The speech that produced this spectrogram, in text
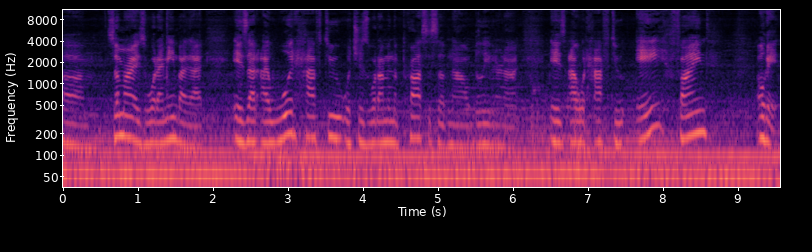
um, summarize what I mean by that is that I would have to, which is what I'm in the process of now, believe it or not, is I would have to a find okay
